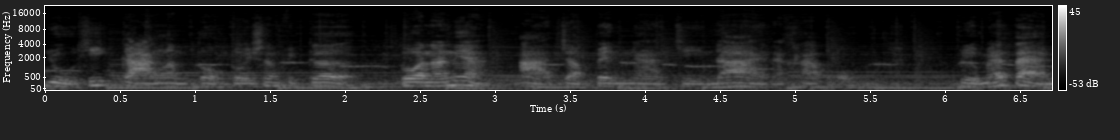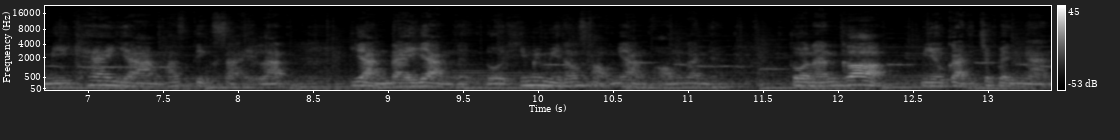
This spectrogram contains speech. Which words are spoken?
อยู่ที่กลางลำตัวของตัว action figure ตัวนั้นเนี่ยอาจจะเป็นงานจีนได้นะครับผมหรือแม้แต่มีแค่ยางพลาสติกใสรัดอย่างใดอย่างหนึ่ง โดยที่ไม่มีทั้งสองอย่างพร้อมกันเนี่ย ตัวนั้นก็มีโอกาสที่จะเป็นงาน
